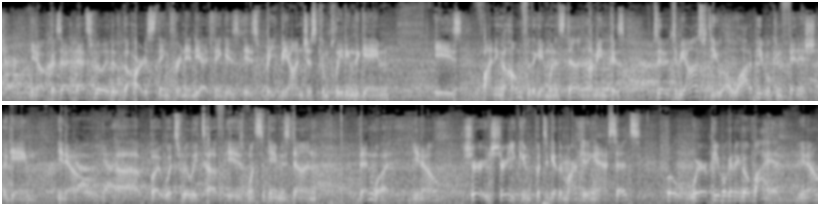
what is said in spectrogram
Sure. You know, because that, that's really the, the, hardest thing for an indie, I think, is, is beyond just completing the game is finding a home for the game when it's done. I mean, because to, to, be honest with you, a lot of people can finish a game, you know, yeah, yeah. Uh, but what's really tough is once the game is done, then what? You know, sure, sure, you can put together marketing assets, but where are people going to go buy it? You know,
